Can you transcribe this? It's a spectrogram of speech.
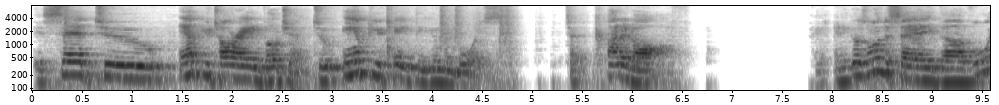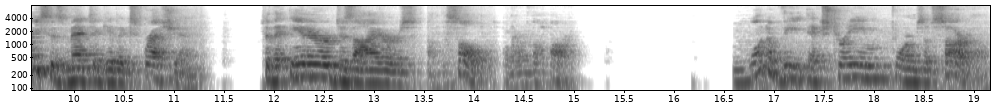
is said to amputare vocem, to amputate the human voice, to cut it off. And he goes on to say the voice is meant to give expression to the inner desires of the soul or of the heart. One of the extreme forms of sorrow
